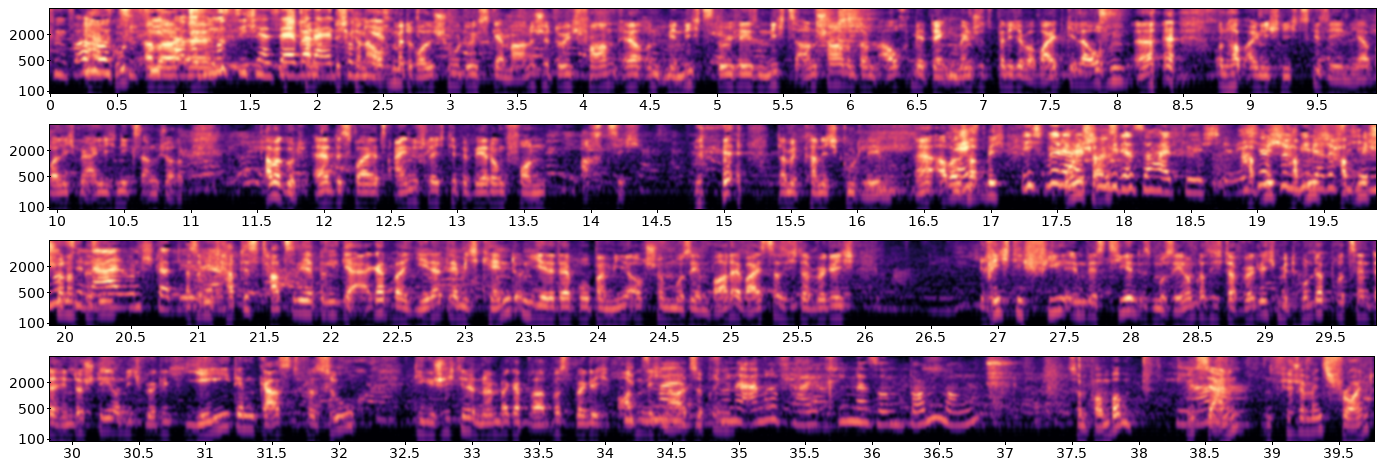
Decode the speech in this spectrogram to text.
5 Euro Ja, zu viel, aber, du äh, musst dich ja selber kann, da Ich kann informieren. auch mit Rollschuh durchs Germanische durchfahren ja, und mir nichts durchlesen, nichts anschauen und dann auch mir denken, Mensch, jetzt bin ich aber weit gelaufen ja, und habe eigentlich nichts gesehen, ja, weil ich mir eigentlich nichts angeschaut habe. Aber gut, äh, das war jetzt eine schlechte Bewertung von 80. Damit kann ich gut leben. Aber es Echt? hat mich. ich würde halt schon Scheiß, wieder so halb durchdrehen. Ich höre mich, schon wieder, mich, dass ich schon emotional bisschen, unstabil Also mich hat es tatsächlich ein bisschen geärgert, weil jeder, der mich kennt und jeder, der wo bei mir auch schon im Museum war, der weiß, dass ich da wirklich richtig viel investiere in das Museum, dass ich da wirklich mit 100% dahinter stehe und ich wirklich jedem Gast versuche, die Geschichte der Nürnberger Bratwurst wirklich ordentlich nahe zu so bringen. eine andere Frage. Kriegen wir so ein Bonbon? So ein Bonbon? Willst du Ja. einen? Ein Fisherman's Freund?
